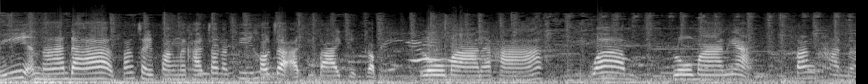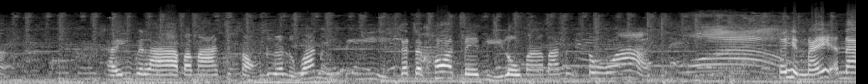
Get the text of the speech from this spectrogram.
นี่อนาดาตั้งใจฟังนะคะ เจ้าหน้าที่เขาจะอธิบายเกี่ยวกับโลมานะคะ ว่าโลมาเนี่ยตั้งครรภ์อะ ช้เวลาประมาณ 12 เดือนหรือว่า 1 ปี ก็จะคลอดเบบีโลมามาหนึ่งตัวเคยเห็นไหมอนา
